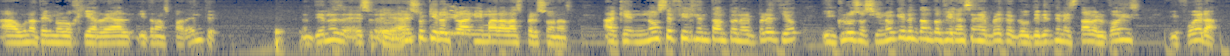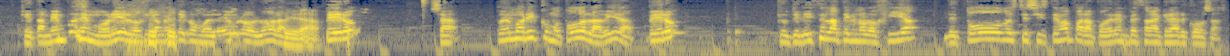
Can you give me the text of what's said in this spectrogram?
a una tecnología real y transparente? ¿Me entiendes? Es- eh, a eso quiero yo animar a las personas, a que no se fijen tanto en el precio, incluso si no quieren tanto fijarse en el precio, que utilicen stablecoins y fuera, que también pueden morir, lógicamente, como el euro o el dólar. Cuidado. Pero, o sea, pueden morir como todo en la vida, pero que utilicen la tecnología de todo este sistema para poder empezar a crear cosas.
